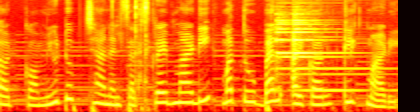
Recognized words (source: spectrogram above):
dot com YouTube channel subscribe ಮಾಡಿ ಮತ್ತು ಬೆಲ್ ಐಕಾನ್ ಕ್ಲಿಕ್ ಮಾಡಿ.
